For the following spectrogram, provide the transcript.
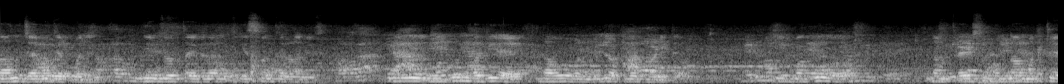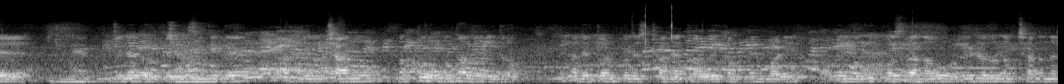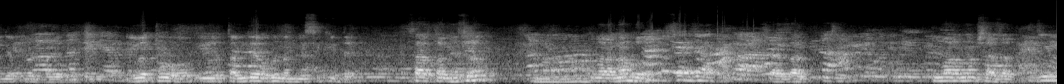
ನಾನು ಜಾಮೀನು ಜರ್ಪಲ್ಲಿ ನೀವು ನೋಡ್ತಾ ಇದ್ದೀರ ಯಶವಂತ ನ್ಯೂಸ್ ನಾನು ಈ ಮಗುವಿನ ಬಗ್ಗೆ ನಾವು ಒಂದು ವಿಡಿಯೋ ಅಪ್ಲೋಡ್ ಮಾಡಿದ್ದೆ. ಈ ಮಗು ನಮ್ಮ ಫ್ರೆಂಡ್ಸ್ ಮುನ್ನ ಮತ್ತು ಜುನಿಯರ್ ಕೈಗೆ ಸಿಕ್ಕಿದ್ದೆ ಅಲ್ಲಿ ಚಾನು ಮತ್ತು ಮುಂತಾದವರು ಇದ್ದರು ಅಲ್ಲಿ ಟೋಲ್ ಪೊಲೀಸ್ ಠಾಣೆ ಹತ್ರ ಹೋಗಿ ಕಂಪ್ಲೇಂಟ್ ಮಾಡಿ. ಈ ಮಗುಕ್ಕೋಸ್ಕರ ನಾವು ವಿಡಿಯೋನು ನಮ್ಮ ಚಾನಲ್ನಲ್ಲಿ ಅಪ್ಲೋಡ್ ಮಾಡಿದ್ವಿ. ಇವತ್ತು ಇವ್ರ ತಂದೆಯವರು ನಮಗೆ ಸಿಕ್ಕಿದ್ದೆ. ಸರ್, ತಮ್ಮ ಹೆಸರು? तुम्हारा नाम बोलो शहजाद शहजाद तुम्हारा नाम शहजाद जी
